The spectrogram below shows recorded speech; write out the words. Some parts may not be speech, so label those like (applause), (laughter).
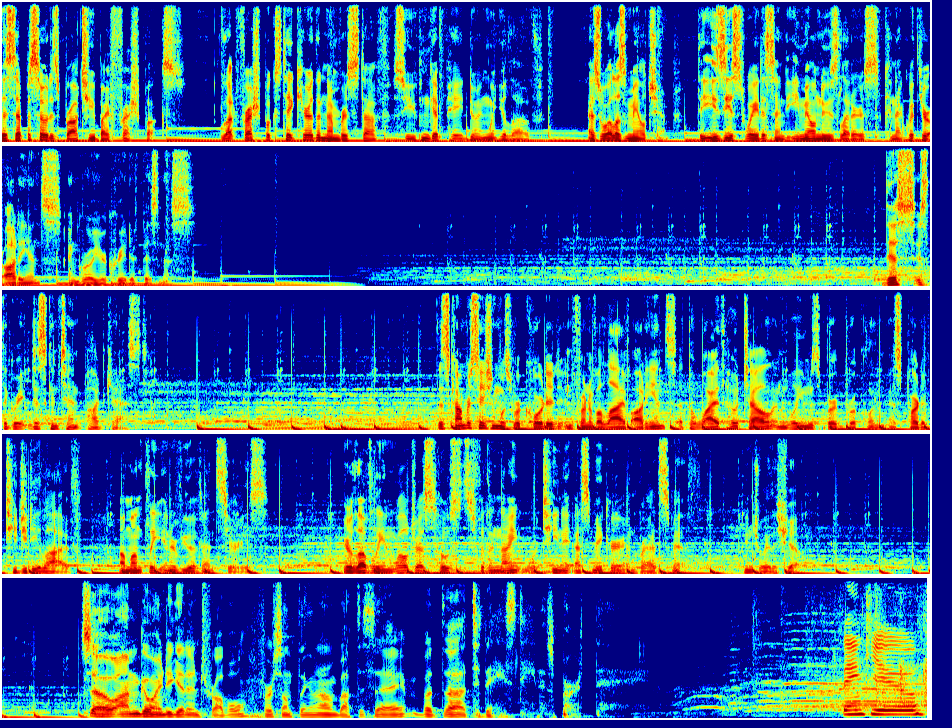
This episode is brought to you by FreshBooks. Let FreshBooks take care of the numbers stuff so you can get paid doing what you love, as well as MailChimp, the easiest way to send email newsletters, connect with your audience, and grow your creative business. This is the Great Discontent Podcast. This conversation was recorded in front of a live audience at the Wythe Hotel in Williamsburg, Brooklyn, as part of TGD Live, a monthly interview event series. Your lovely and well dressed hosts for the night were Tina Essmaker and Brad Smith. Enjoy the show. So I'm going to get in trouble for something that I'm about to say, but uh, today's Tina's birthday. Thank you.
